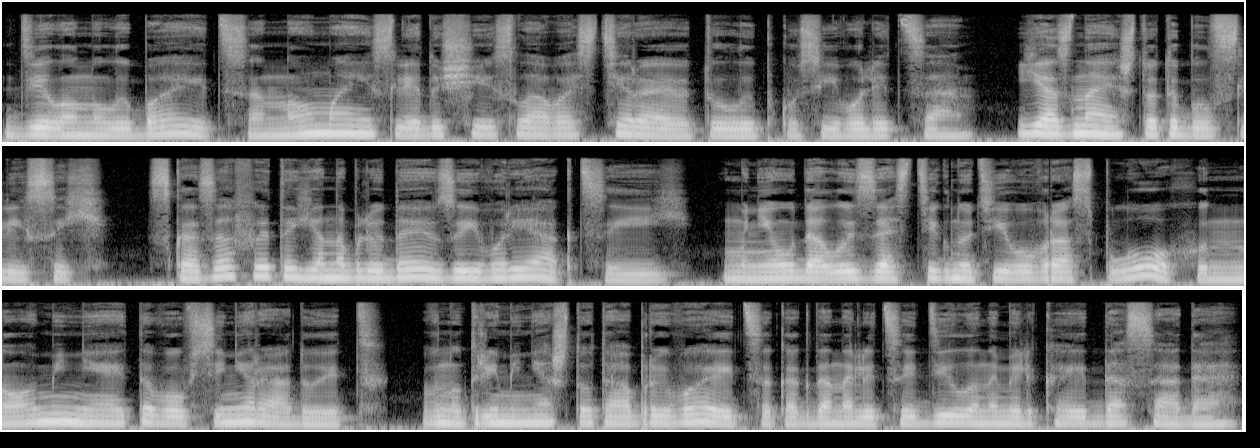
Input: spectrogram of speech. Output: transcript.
Дилан улыбается, но мои следующие слова стирают улыбку с его лица. «Я знаю, что ты был с Лисой». Сказав это, я наблюдаю за его реакцией. Мне удалось застигнуть его врасплох, но меня это вовсе не радует. Внутри меня что-то обрывается, когда на лице Дилана мелькает досада.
